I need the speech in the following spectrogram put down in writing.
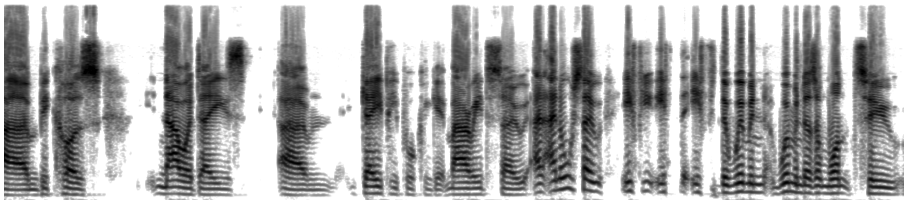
um, because nowadays um, gay people can get married. So and, and also if you if the, if the woman woman doesn't want to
